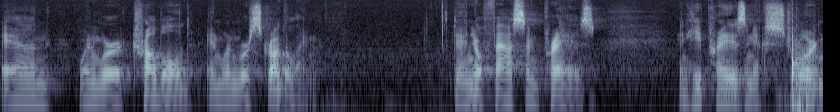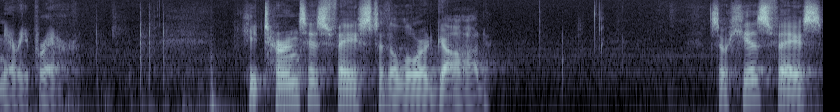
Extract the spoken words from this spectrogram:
and when we're troubled and when we're struggling. Daniel fasts and prays, and he prays an extraordinary prayer he turns his face to the Lord God. So his face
